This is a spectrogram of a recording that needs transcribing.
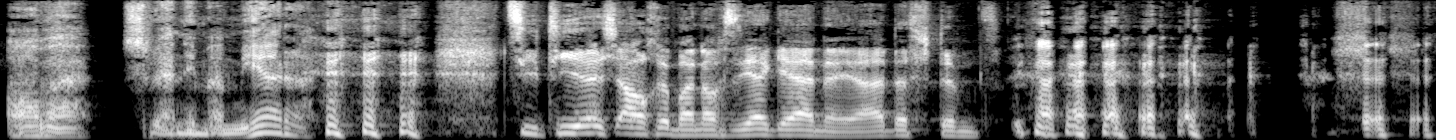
Aber es werden immer mehr. Zitiere ich auch immer noch sehr gerne, ja, das stimmt.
